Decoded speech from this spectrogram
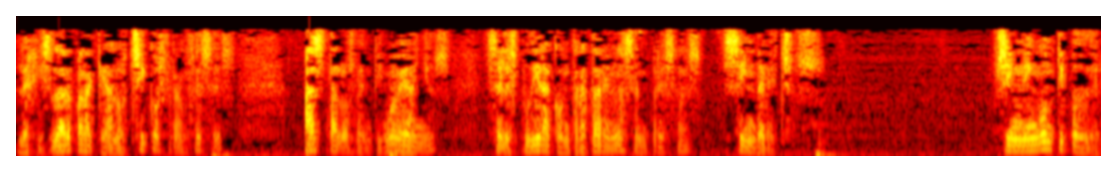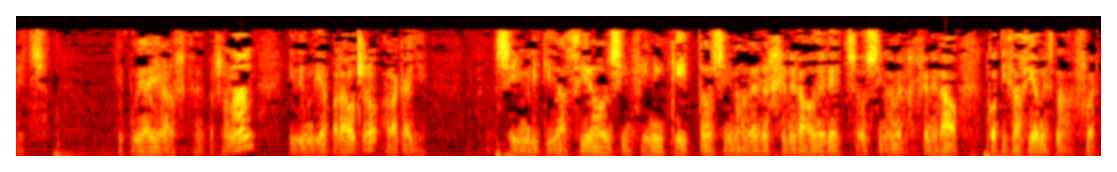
legislar para que a los chicos franceses hasta los 29 años se les pudiera contratar en las empresas sin derechos, sin ningún tipo de derecho que pudiera llegar al jefe de personal y de un día para otro a la calle. Sin liquidación, sin finiquito, sin haber generado derechos, sin haber generado cotizaciones, nada, fuera.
